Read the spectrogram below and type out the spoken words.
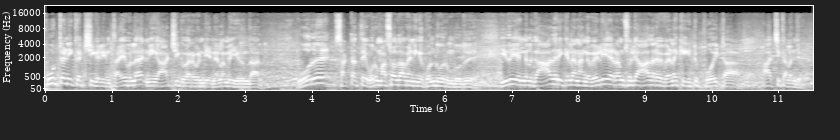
கூட்டணி கட்சிகளின் தயவில் நீங்கள் ஆட்சிக்கு வர வேண்டிய நிலைமை இருந்தால் ஒரு சட்டத்தை ஒரு மசோதாவை நீங்கள் கொண்டு வரும்போது இது எங்களுக்கு ஆதரிக்கலை நாங்கள் வெளியேறோம்னு சொல்லி ஆதரவை விலக்கிக்கிட்டு போயிட்டா ஆட்சி கலைஞ்சிடும்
